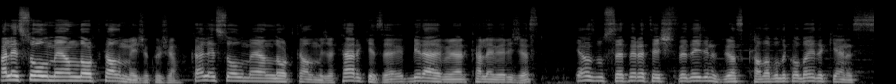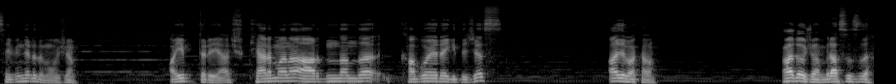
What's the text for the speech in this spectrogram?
Kalesi olmayan lord kalmayacak hocam. Kalesi olmayan lord kalmayacak. Herkese birer birer kale vereceğiz. Yalnız bu sefere teşrif edeydiniz biraz kalabalık olaydık yani sevinirdim hocam. Ayıptır ya. Şu kermana ardından da Kaboyer'e gideceğiz. Hadi bakalım. Hadi hocam biraz hızlı.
